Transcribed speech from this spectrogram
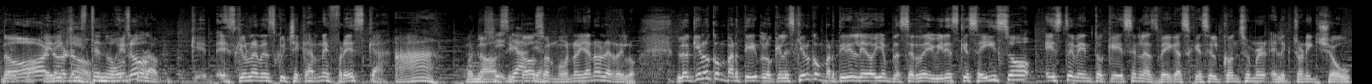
no, Oye, ¿por qué no, dijiste no. nuevos Bueno, colaboradores? que- es que una vez escuché carne fresca. Ah, bueno, no, sí, si ya, todos ya. son bueno, ya no le arreglo. Lo quiero compartir, lo que les quiero compartir el día de hoy en Placer de Vivir es que se hizo este evento que es en Las Vegas, que es el Consumer Electronic Show,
